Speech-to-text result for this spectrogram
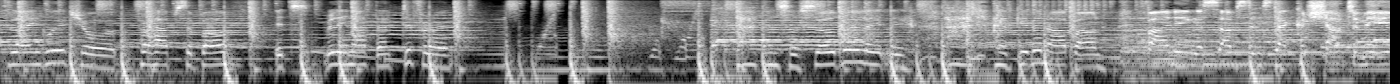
beneath language or perhaps above, it's really not that different. I've been so sober lately. I have given up on finding a substance that could shout to me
